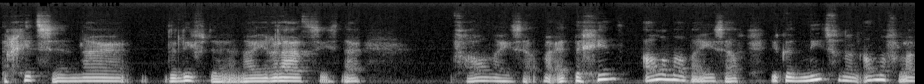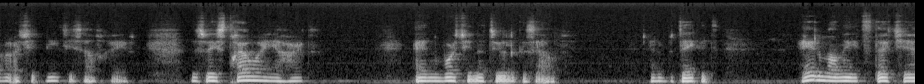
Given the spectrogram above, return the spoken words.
gidsen, naar de liefde, naar je relaties, naar, vooral naar jezelf. Maar het begint allemaal bij jezelf. Je kunt niet van een ander verlangen als je het niet jezelf geeft. Dus wees trouw aan je hart. En word je natuurlijke zelf. En dat betekent helemaal niet dat je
